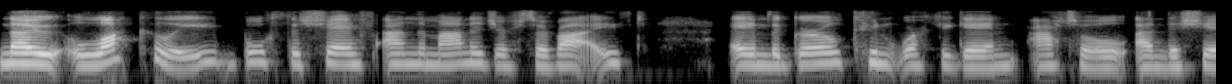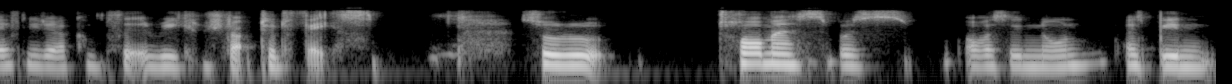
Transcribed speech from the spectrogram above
Now, luckily, both the chef and the manager survived. Um, the girl couldn't work again at all, and the chef needed a completely reconstructed face. So Thomas was obviously known as being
